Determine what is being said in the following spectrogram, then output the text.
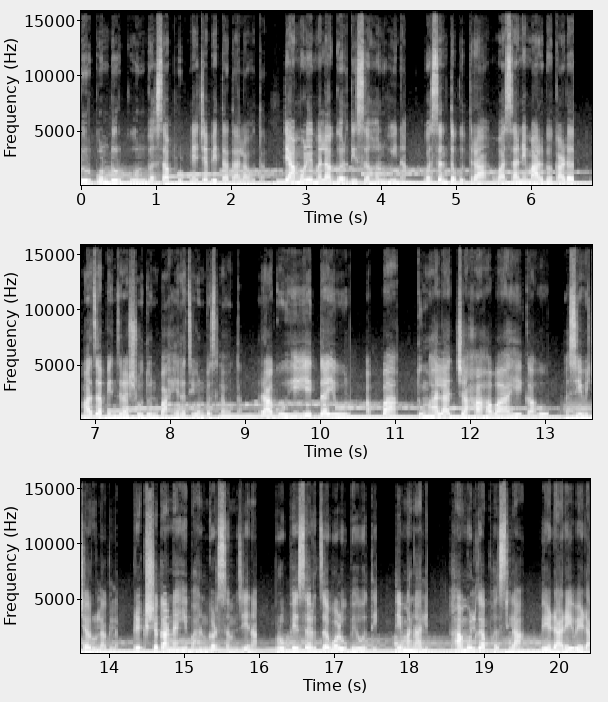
डुरकून डुरकून घसा फुटण्याच्या बेतात आला होता. त्यामुळे मला गर्दी सहन होईना. वसंत कुत्रा वासाने मार्ग काढत माझा पिंजरा शोधून बाहेरच येऊन बसला होता. राघूही एकदा येऊन अप्पा तुम्हाला चहा हवा आहे का हो? असे विचारू लागला. प्रेक्षकांनाही भानगड समजेना. प्रोफेसर जवळ उभे होते. ते म्हणाले हा मुलगा फसला. वेडा रे वेडा.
